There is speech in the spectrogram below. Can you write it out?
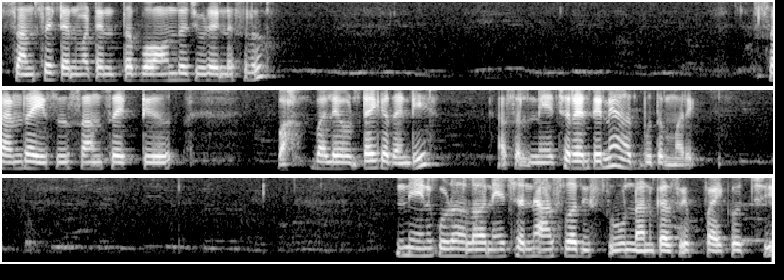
సన్సెట్ అనమాట ఎంత బాగుందో చూడండి అసలు. సన్ రైజ్ సన్సెట్ బా భలే ఉంటాయి కదండి. అసలు నేచర్ అంటేనే అద్భుతం మరి. నేను కూడా అలా నేచర్ని ఆస్వాదిస్తూ ఉన్నాను కాసేపు పైకి వచ్చి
